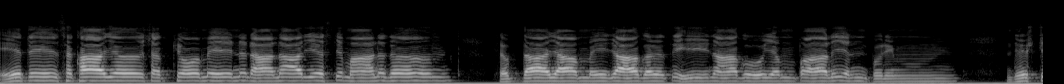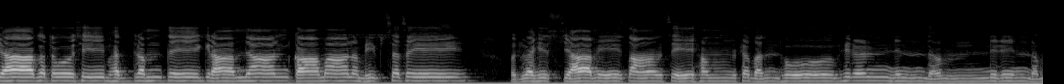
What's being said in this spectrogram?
एते सखाय सख्यो मे नार्यश्च मानद। शुब्दायां मे जागरति नागोऽयं पालयन् पुरीं दृष्ट्या गतोऽसि भद्रं ते ग्राम्यान् उद्वहिष्यामि तांसेऽहं सबन्धोभिरनिन्दं निरिन्दम।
